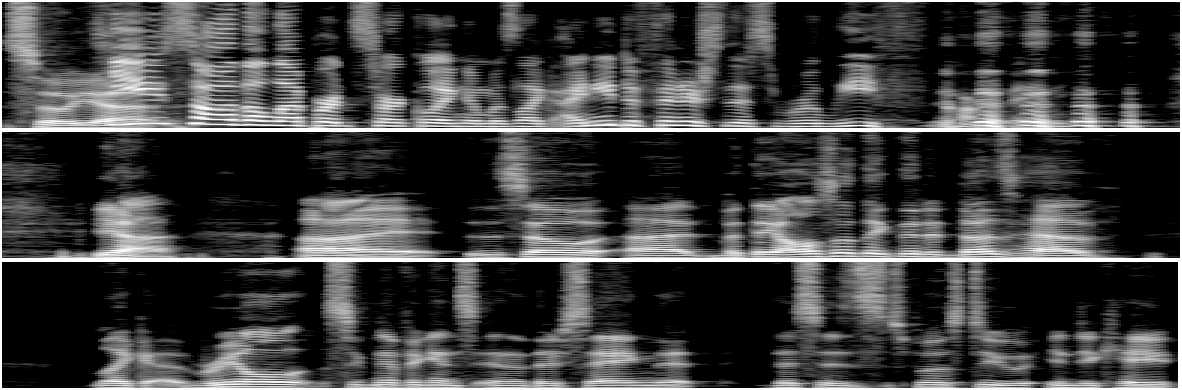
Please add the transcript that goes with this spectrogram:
so yeah, He saw the leopard circling and was like, "I need to finish this relief carving." yeah. Uh, so, uh, but they also think that it does have like a real significance in that they're saying that this is supposed to indicate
